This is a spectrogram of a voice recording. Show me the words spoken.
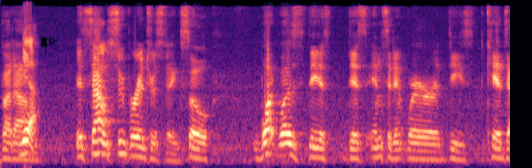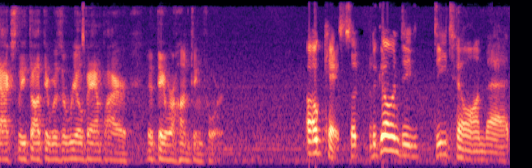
but um, yeah, it sounds super interesting. So, what was this this incident where these kids actually thought there was a real vampire that they were hunting for? Okay, so to go into detail on that,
